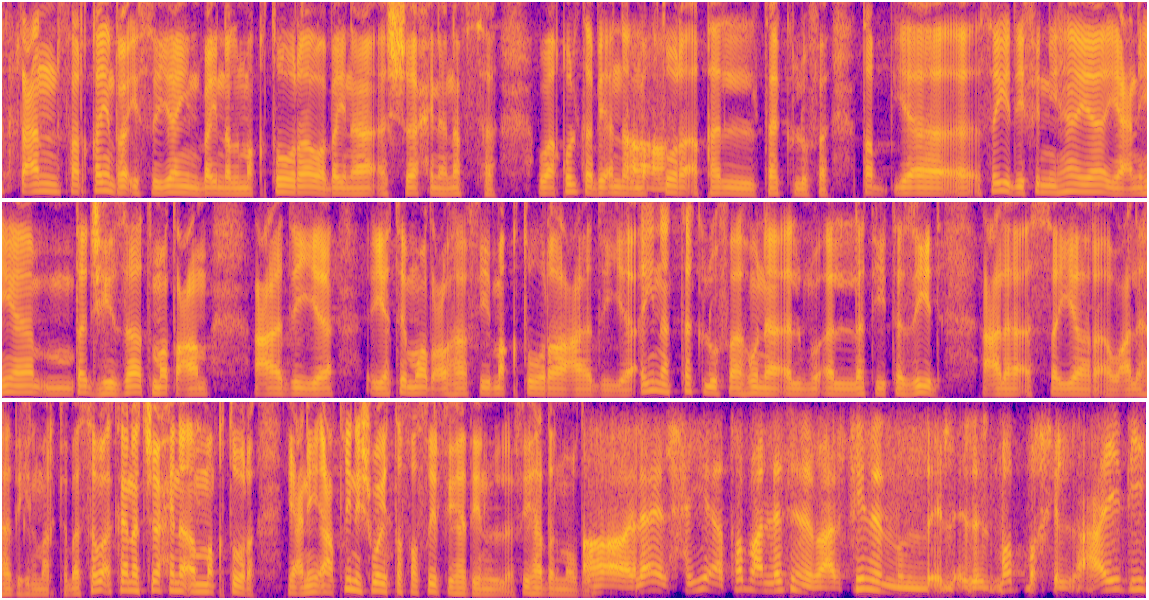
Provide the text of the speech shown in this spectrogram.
تحدثت عن فرقين رئيسيين بين المقطورة وبين الشاحنة نفسها وقلت بأن آه. المقطورة أقل تكلفة. طب يا سيدي في النهاية يعني هي تجهيزات مطعم عادية يتم وضعها في مقطورة عادية. أين التكلفة هنا التي تزيد على السيارة أو على هذه المركبة؟ المركبات سواء كانت شاحنة أم مقطوره يعني أعطيني شوية تفاصيل في هذه في هذا الموضوع. آه لا الحقيقة طبعا لازم نبقى عارفين انه المطبخ العادي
